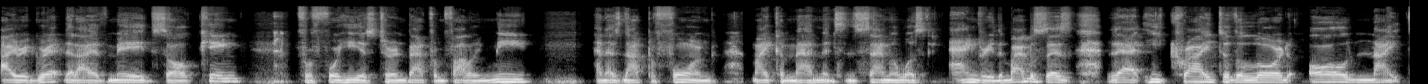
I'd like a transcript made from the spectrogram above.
I regret that I have made Saul king, for, for he has turned back from following me and has not performed my commandments. And Samuel was angry. The Bible says that he cried to the Lord all night.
